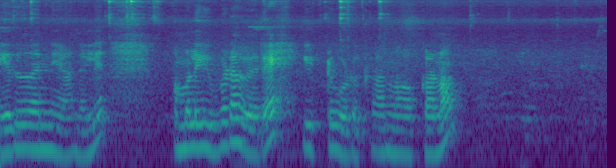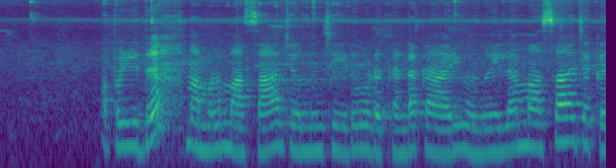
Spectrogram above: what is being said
ഏത് തന്നെയാണെങ്കിലും നമ്മൾ ഇവിടെ വരെ ഇട്ട് കൊടുക്കാൻ നോക്കണം. അപ്പോൾ ഇത് നമ്മൾ മസാജ് ഒന്നും ചെയ്ത് കൊടുക്കേണ്ട കാര്യമൊന്നുമില്ല. മസാജൊക്കെ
